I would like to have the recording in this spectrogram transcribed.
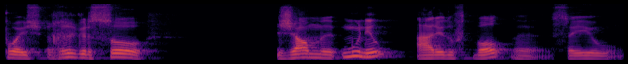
pois regressou Jaume Munil à área do futebol, uh, saiu,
